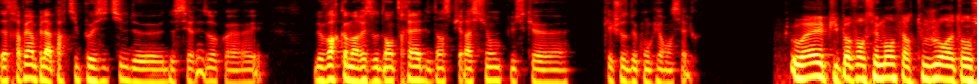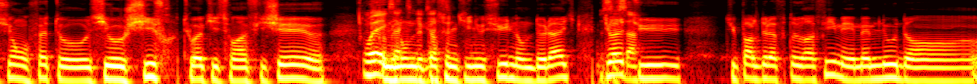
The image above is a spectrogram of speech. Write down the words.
d'attraper un peu la partie positive de, de ces réseaux, quoi, et le voir comme un réseau d'entraide, d'inspiration, plus que quelque chose de concurrentiel. Quoi. Ouais, et puis pas forcément faire toujours attention en fait aussi aux chiffres, tu vois, qui sont affichés, euh, ouais, comme le nombre de personnes qui nous suivent, le nombre de likes. Tu vois, tu tu parles de la photographie, mais même nous dans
